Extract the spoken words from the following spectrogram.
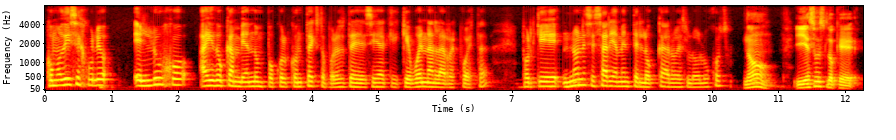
como dice Julio, el lujo ha ido cambiando un poco el contexto, por eso te decía que qué buena la respuesta, porque no necesariamente lo caro es lo lujoso. No, y eso es lo que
